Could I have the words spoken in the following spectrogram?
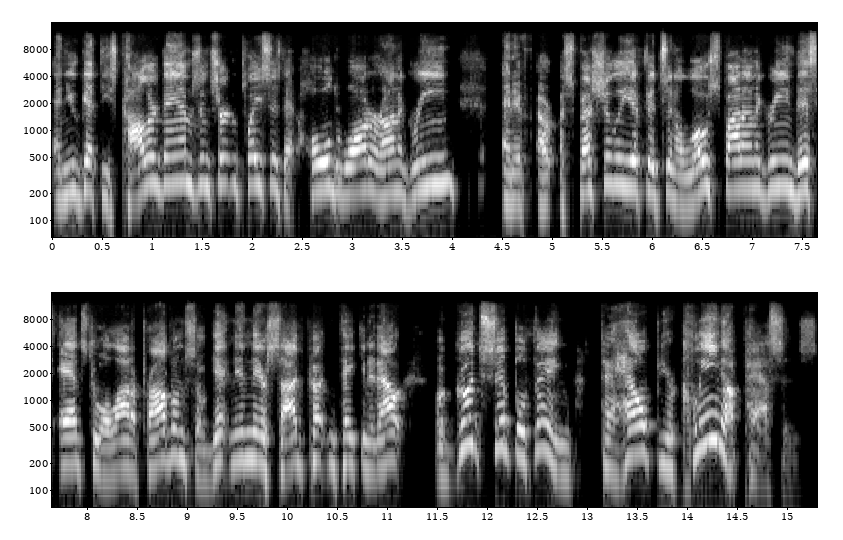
and you get these collar dams in certain places that hold water on a green and if uh, especially if it's in a low spot on a green this adds to a lot of problems. So getting in there sod cut and taking it out a good simple thing to help your cleanup passes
